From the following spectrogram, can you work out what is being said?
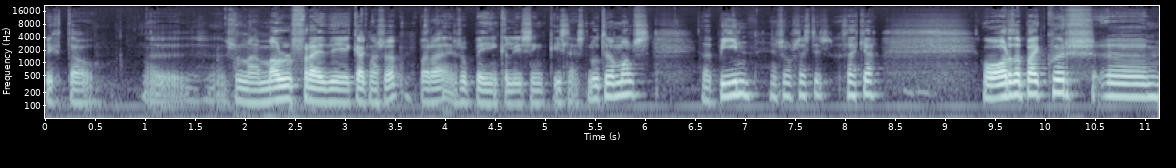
byggt á uh, svona málfræði gagnarsöfn bara eins og beigingalýsing íslensk nútífamáls eða bín eins og flestir þekkja og orðabækur um,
